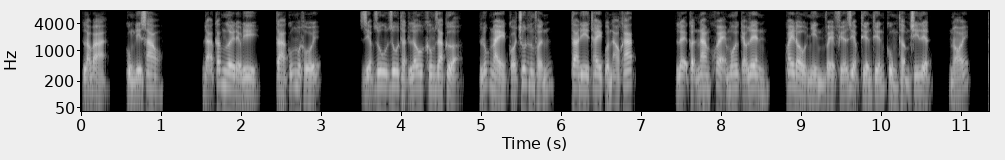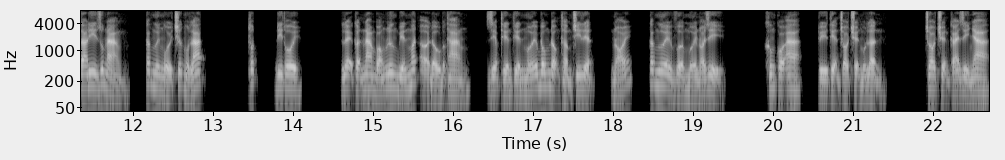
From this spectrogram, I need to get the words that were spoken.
lao bà, cùng đi sao? Đã các ngươi đều đi, ta cũng một khối. Diệp du du thật lâu không ra cửa, lúc này có chút hưng phấn, ta đi thay quần áo khác lệ cận nam khỏe môi kéo lên, quay đầu nhìn về phía diệp tiến tiến cùng thẩm chi liệt, nói, ta đi giúp nàng, các ngươi ngồi trước một lát. Tuất đi thôi. Lệ cận nam bóng lưng biến mất ở đầu bậc thang, diệp tiến tiến mới bông động thẩm chi liệt, nói, các ngươi vừa mới nói gì? Không có a, tùy tiện trò chuyện một lần. Trò chuyện cái gì nha?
